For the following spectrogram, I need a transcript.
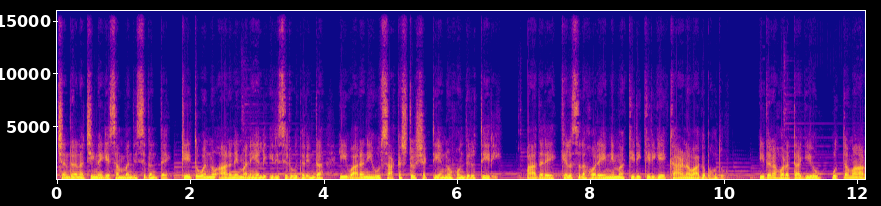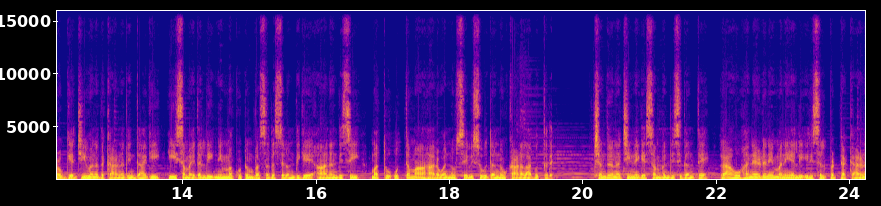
ಚಂದ್ರನ ಚಿಹ್ನೆಗೆ ಸಂಬಂಧಿಸಿದಂತೆ ಕೇತುವನ್ನು ಆರನೇ ಮನೆಯಲ್ಲಿ ಇರಿಸಿರುವುದರಿಂದ ಈ ವಾರ ನೀವು ಸಾಕಷ್ಟು ಶಕ್ತಿಯನ್ನು ಹೊಂದಿರುತ್ತೀರಿ. ಆದರೆ ಕೆಲಸದ ಹೊರೆ ನಿಮ್ಮ ಕಿರಿಕಿರಿಗೆ ಕಾರಣವಾಗಬಹುದು. ಇದರ ಹೊರತಾಗಿಯೂ ಉತ್ತಮ ಆರೋಗ್ಯ ಜೀವನದ ಕಾರಣದಿಂದಾಗಿ ಈ ಸಮಯದಲ್ಲಿ ನಿಮ್ಮ ಕುಟುಂಬ ಸದಸ್ಯರೊಂದಿಗೆ ಆನಂದಿಸಿ ಮತ್ತು ಉತ್ತಮ ಆಹಾರವನ್ನು ಸೇವಿಸುವುದನ್ನು ಕಾಣಲಾಗುತ್ತದೆ. ಚಂದ್ರನ ಚಿಹ್ನೆಗೆ ಸಂಬಂಧಿಸಿದಂತೆ ರಾಹು ಹನ್ನೆರಡನೇ ಮನೆಯಲ್ಲಿ ಇರಿಸಲ್ಪಟ್ಟ ಕಾರಣ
